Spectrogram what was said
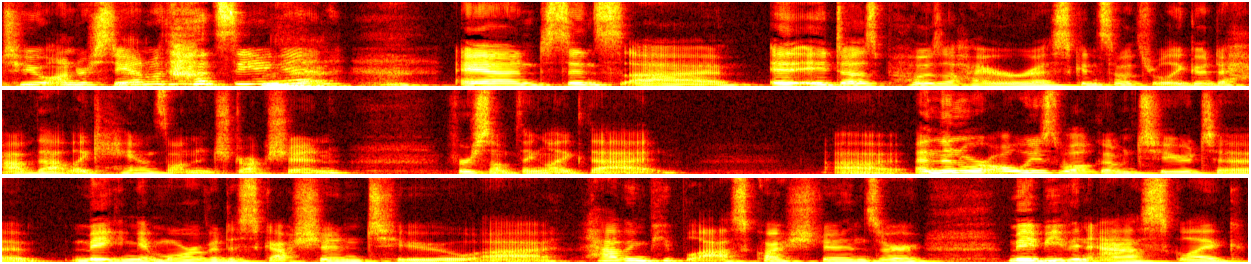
to understand yeah. without seeing it. and since uh, it, it does pose a higher risk, and so it's really good to have that like hands on instruction for something like that. Uh, and then we're always welcome to to making it more of a discussion to uh, having people ask questions or maybe even ask like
